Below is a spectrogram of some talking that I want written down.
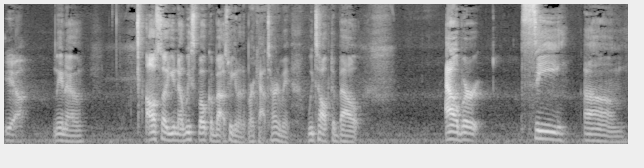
Yeah. you know. Also, you know, we spoke about speaking of the breakout tournament. We talked about Albert C. Um,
